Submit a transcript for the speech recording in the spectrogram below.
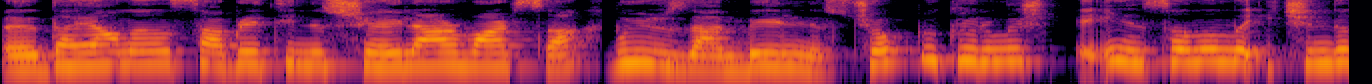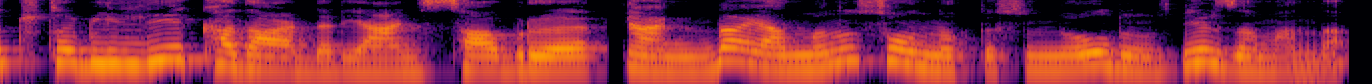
e, dayandığınız, sabrettiğiniz şeyler varsa bu yüzden beliniz çok bükülmüş. E, insanın da içinde tutabildiği kadardır yani sabrı, yani dayanmanın son noktasında olduğunuz bir zamanda.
